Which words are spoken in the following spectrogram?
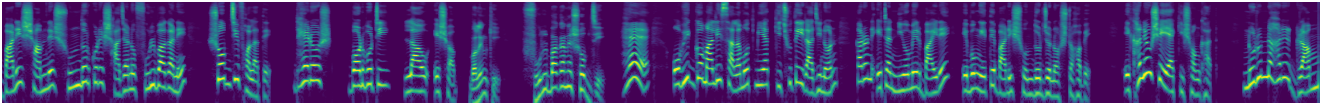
বাড়ির সামনের সুন্দর করে সাজানো ফুলবাগানে সবজি ফলাতে ঢেঁড়স বরবটি লাউ এসব। বলেন কি ফুল বাগানে সবজি? হ্যাঁ অভিজ্ঞ মালি সালামত মিয়া কিছুতেই রাজি নন কারণ এটা নিয়মের বাইরে এবং এতে বাড়ির সৌন্দর্য নষ্ট হবে। এখানেও সেই একই সংঘাত। নুরুন্নাহারের গ্রাম্য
